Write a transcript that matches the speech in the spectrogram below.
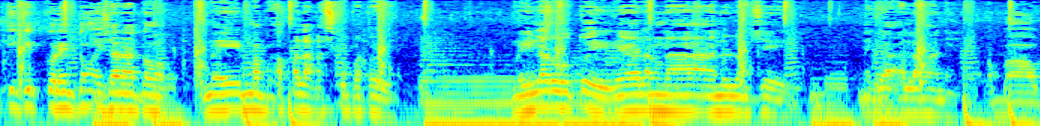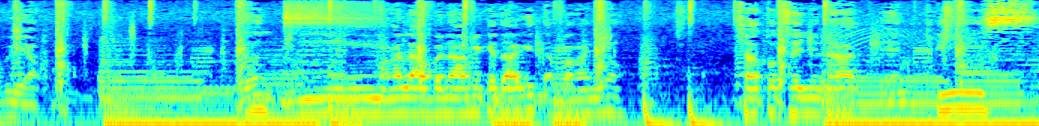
kikip ko rin tong isa na to. May mapapalakas ko pa to, eh. May laro to, eh. Kaya lang na ano lang siya, eh. Nag-aalangan, eh. Kabawi ako. Yun, yung mga laban namin kadagit, abangan nyo. Shoutout sa inyo lahat and peace.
